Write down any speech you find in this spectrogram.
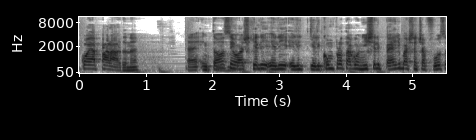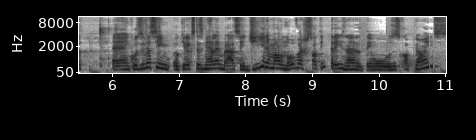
qual é a parada, né? É, então, assim, eu acho que ele, ele, ele, ele, como protagonista, ele perde bastante a força. É, inclusive, assim, eu queria que vocês me relembrassem. De animal novo, acho que só tem três, né? Tem os escorpiões,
